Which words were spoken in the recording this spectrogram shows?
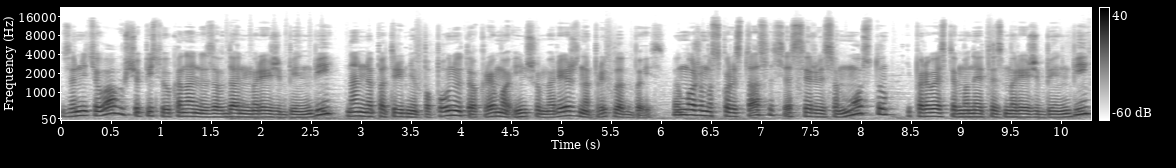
Зверніть увагу, що після виконання завдань мережі BNB нам не потрібно поповнити окремо іншу мережу, наприклад Base. Ми можемо скористатися сервісом мосту і перевести монети з мережі BNB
